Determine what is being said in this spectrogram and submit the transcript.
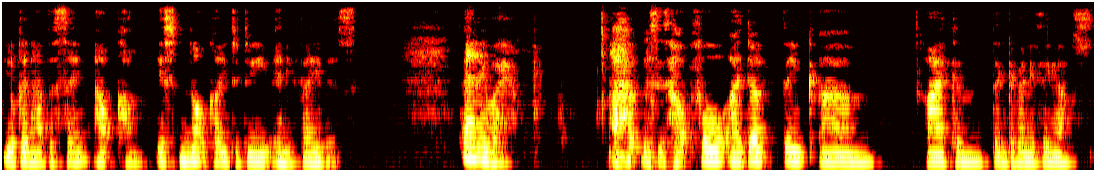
you're going to have the same outcome. It's not going to do you any favors. Anyway, I hope this is helpful. I don't think um, I can think of anything else.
